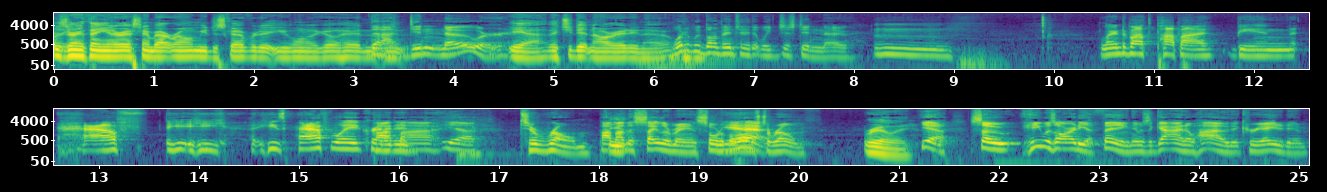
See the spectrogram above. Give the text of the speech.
Is there anything interesting about Rome you discovered that you want to go ahead and, that I and- didn't know, or yeah that you didn't already know? what did we bump into that we just didn't know? Mm, learned about the Popeye being half. He he he's halfway credited Popeye, yeah, to Rome. Popeye the Sailor Man sort of Yeah. belongs to Rome. Really? Yeah. So he was already a thing. There was a guy in Ohio that created him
